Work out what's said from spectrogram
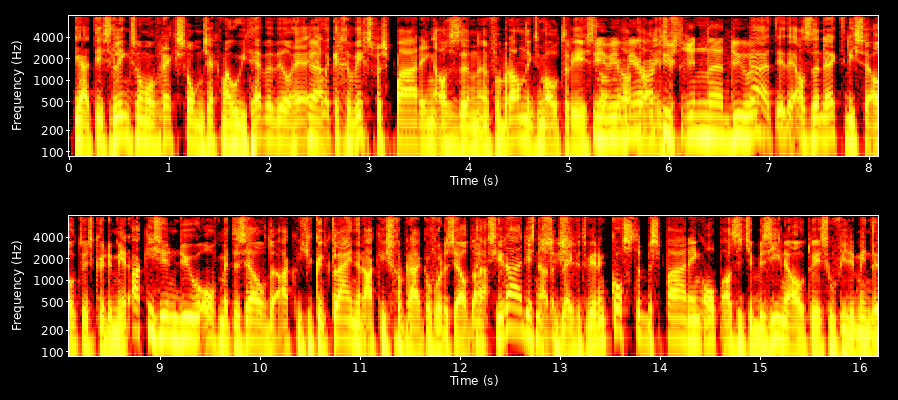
ja, het is linksom of rechtsom, zeg maar hoe je het hebben wil. Hè. Ja. Elke gewichtsbesparing, als het een, een verbrandingsmotor is... Kun je dan, weer dan, meer dan accu's het, erin eh, duwen? Ja, het- als het een elektrische auto is, kun je er meer accu's in duwen. Of met dezelfde accu's. Je kunt kleinere accu's gebruiken voor dezelfde Ja, actieradius. Nou, dat levert weer een kostenbesparing op. Als het je benzineauto is, hoef je er minder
